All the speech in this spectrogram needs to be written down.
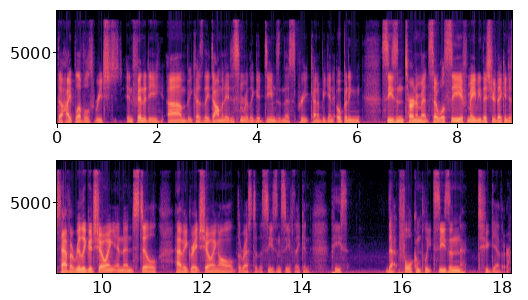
the hype levels reached infinity um, because they dominated some really good teams in this pre kind of begin opening season tournament. So we'll see if maybe this year they can just have a really good showing and then still have a great showing all the rest of the season. See if they can piece that full complete season together.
